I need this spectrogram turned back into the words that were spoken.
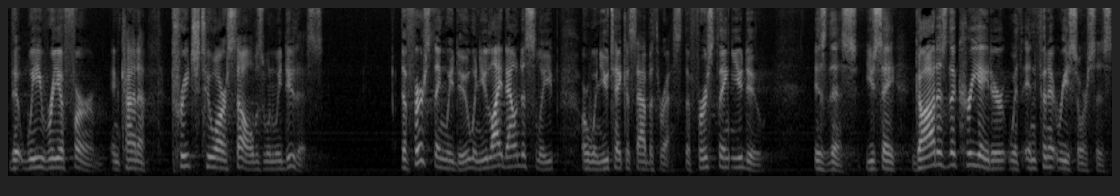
that we reaffirm and kind of preach to ourselves when we do this. The first thing we do when you lie down to sleep or when you take a Sabbath rest, the first thing you do is this you say, God is the creator with infinite resources.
